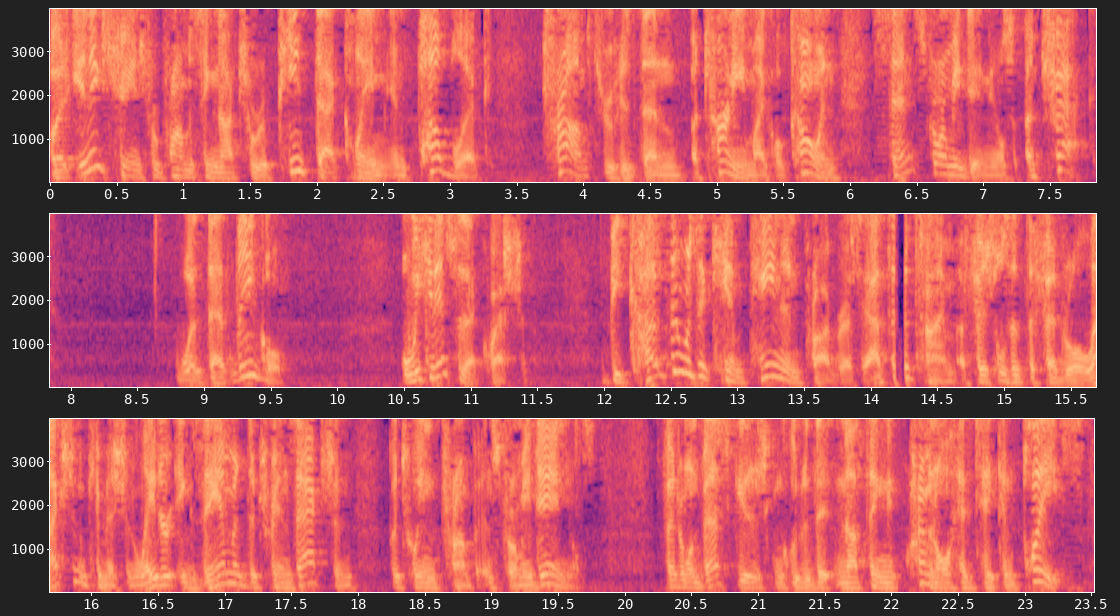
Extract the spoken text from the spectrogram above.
But in exchange for promising not to repeat that claim in public, Trump, through his then attorney, Michael Cohen, sent Stormy Daniels a check. Was that legal? Well, we can answer that question. Because there was a campaign in progress at the time, officials at the Federal Election Commission later examined the transaction between Trump and Stormy Daniels. Federal investigators concluded that nothing criminal had taken place.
